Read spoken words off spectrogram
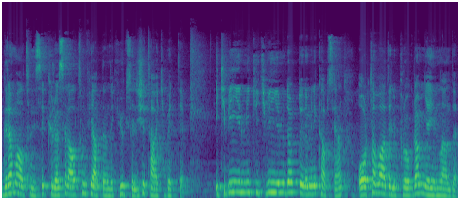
Gram altın ise küresel altın fiyatlarındaki yükselişi takip etti. 2022-2024 dönemini kapsayan orta vadeli program yayınlandı.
